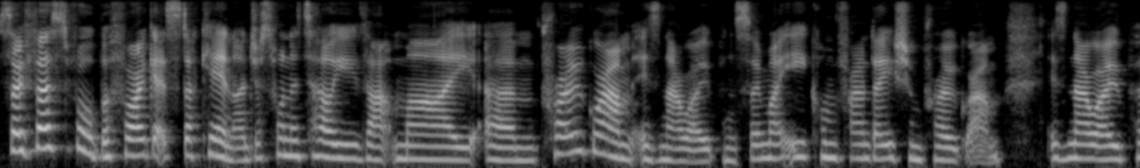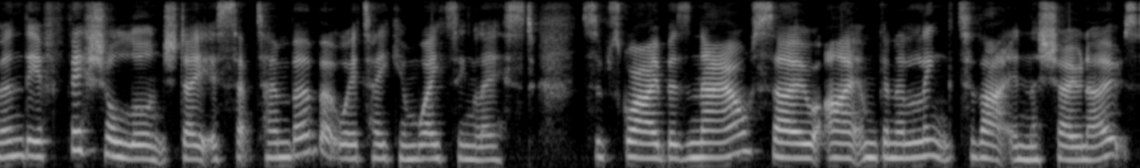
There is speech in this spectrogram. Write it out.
So, first of all, before I get stuck in, I just want to tell you that my um, program is now open. So, my Ecom Foundation program is now open. The official launch date is September, but we're taking waiting list subscribers now. So, I am going to link to that in the show notes.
